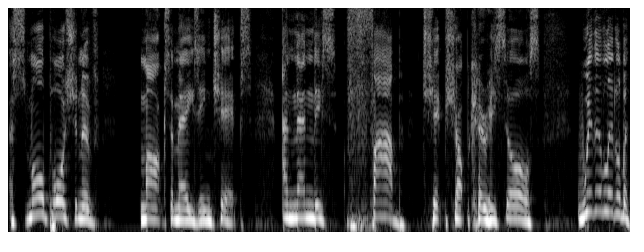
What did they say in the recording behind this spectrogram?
a small portion of Mark's amazing chips, and then this fab chip shop curry sauce with a little bit.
